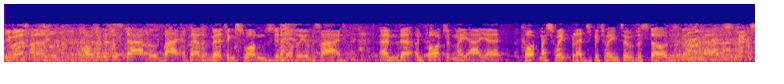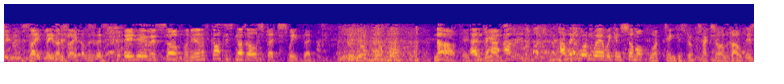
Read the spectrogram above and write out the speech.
You were startled. I was a little startled by a pair of mating swans just over the other side, and uh, unfortunately I uh, caught my sweetbreads between two of the stones, uh, stretching them slightly. That's right, it? It, was so funny. And of course, it's not all stretched sweetbread. No, It and I. I, I think one way we can sum up what Tinker's Rucksack's all about is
